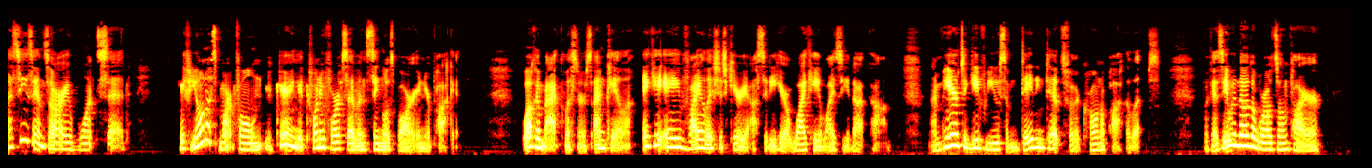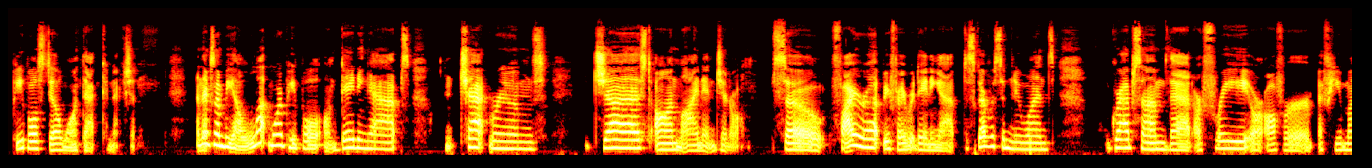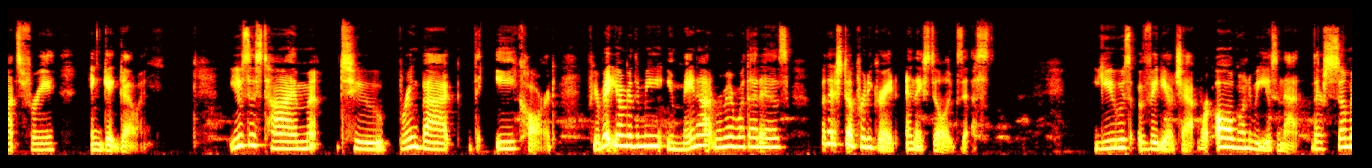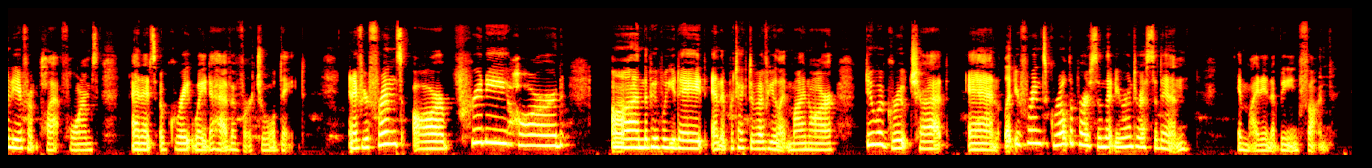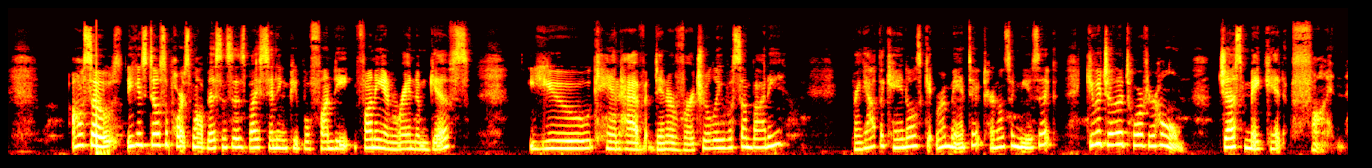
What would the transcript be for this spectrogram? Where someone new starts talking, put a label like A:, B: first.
A: Aziz Ansari once said, If you own a smartphone, you're carrying a 24 7 singles bar in your pocket. Welcome back, listeners. I'm Kayla, aka Violacious Curiosity here at YKYZ.com. I'm here to give you some dating tips for the Corona apocalypse. Because even though the world's on fire, people still want that connection. And there's going to be a lot more people on dating apps, chat rooms, just online in general. So fire up your favorite dating app, discover some new ones, grab some that are free or offer a few months free, and get going. Use this time to bring back the e card. If you're a bit younger than me, you may not remember what that is, but they're still pretty great and they still exist. Use video chat. We're all going to be using that. There's so many different platforms, and it's a great way to have a virtual date. And if your friends are pretty hard on the people you date and they're protective of you, like mine are, do a group chat and let your friends grill the person that you're interested in. It might end up being fun. Also, you can still support small businesses by sending people funny, funny and random gifts. You can have dinner virtually with somebody. Bring out the candles, get romantic, turn on some music, give each other a tour of your home. Just make it fun.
